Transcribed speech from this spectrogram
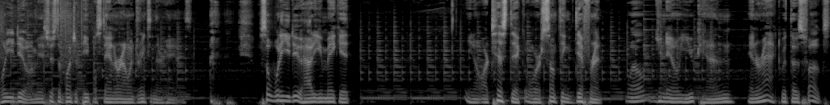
What do you do? I mean, it's just a bunch of people standing around with drinks in their hands. so what do you do? How do you make it you know, artistic or something different, well, you know, you can interact with those folks.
